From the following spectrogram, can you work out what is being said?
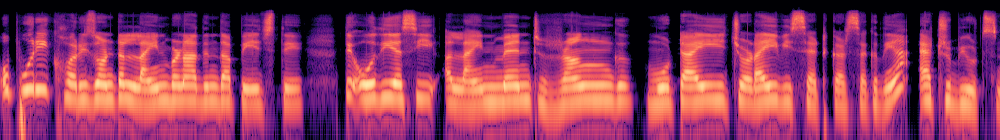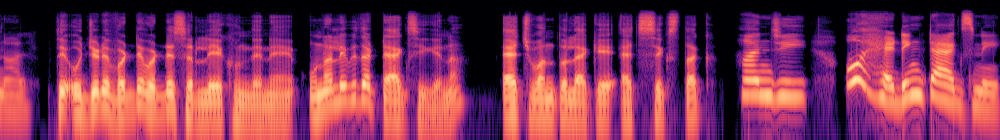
ਉਹ ਪੂਰੀ ਇੱਕ ਹੌਰੀਜ਼ੌਂਟਲ ਲਾਈਨ ਬਣਾ ਦਿੰਦਾ ਪੇਜ ਤੇ ਤੇ ਉਹਦੀ ਅਸੀਂ ਅਲਾਈਨਮੈਂਟ ਰੰਗ ਮੋਟਾਈ ਚੌੜਾਈ ਵੀ ਸੈੱਟ ਕਰ ਸਕਦੇ ਹਾਂ ਐਟਰੀਬਿਊਟਸ ਨਾਲ। ਤੇ ਉਹ ਜਿਹੜੇ ਵੱਡੇ ਵੱਡੇ ਸਿਰਲੇਖ ਹੁੰਦੇ ਨੇ ਉਹਨਾਂ ਲਈ ਵੀ ਤਾਂ ਟੈਗ ਸੀਗੇ ਨਾ? H1 ਤੋਂ ਲੈ ਕੇ H6 ਤੱਕ? ਹਾਂਜੀ ਉਹ ਹੈਡਿੰਗ ਟੈਗਸ ਨੇ।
